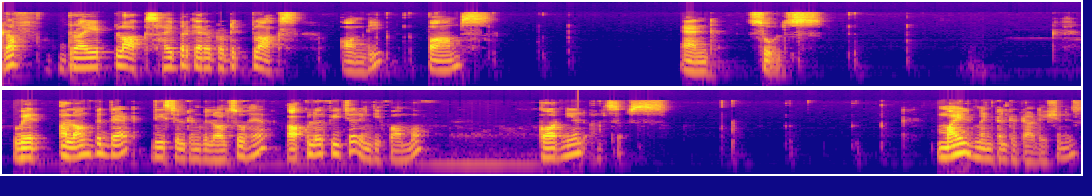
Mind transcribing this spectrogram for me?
rough, dry plaques, hyperkeratotic plaques on the palms and soles. Where along with that, these children will also have ocular feature in the form of corneal ulcers. Mild mental retardation is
